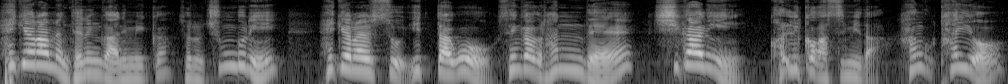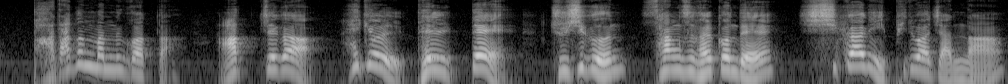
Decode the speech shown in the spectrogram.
해결하면 되는 거 아닙니까? 저는 충분히 해결할 수 있다고 생각을 하는데 시간이 걸릴 것 같습니다. 한국 타이어 바닥은 맞는 것 같다. 악재가 해결될 때 주식은 상승할 건데 시간이 필요하지 않나?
